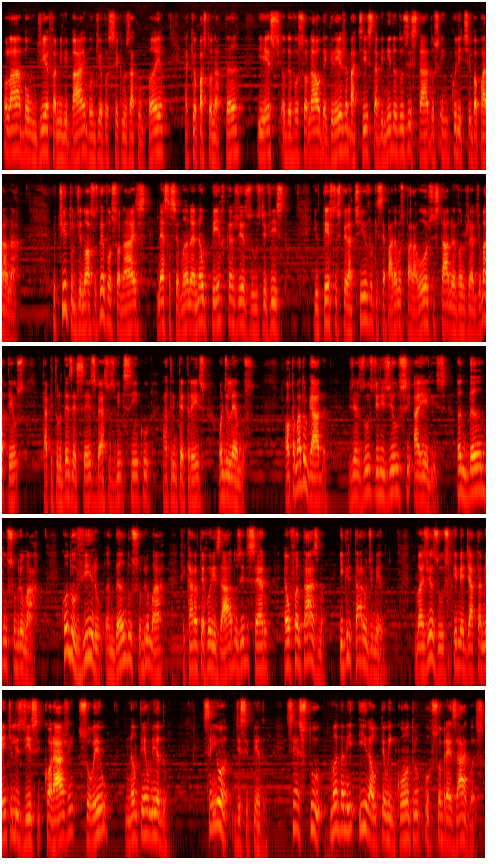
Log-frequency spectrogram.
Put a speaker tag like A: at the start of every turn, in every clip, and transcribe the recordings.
A: Olá, bom dia família Bai, bom dia você que nos acompanha. Aqui é o pastor Natan e este é o devocional da Igreja Batista Avenida dos Estados em Curitiba, Paraná. O título de nossos devocionais nessa semana é Não perca Jesus de vista. E o texto inspirativo que separamos para hoje está no Evangelho de Mateus, capítulo 16, versos 25 a 33, onde lemos: Alta madrugada, Jesus dirigiu-se a eles, andando sobre o mar. Quando o viram andando sobre o mar, ficaram aterrorizados e disseram: É um fantasma, e gritaram de medo. Mas Jesus imediatamente lhes disse: Coragem, sou eu, não tenham medo. Senhor, disse Pedro, se és tu, manda-me ir ao teu encontro por sobre as águas.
